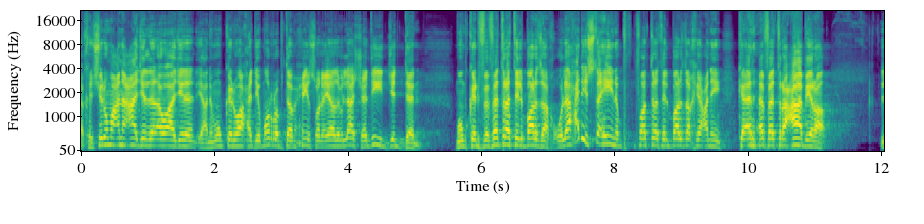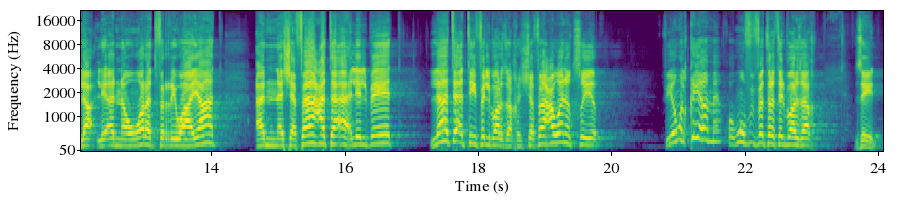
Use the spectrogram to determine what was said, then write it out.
لكن شنو معنى عاجلا أو اجلا؟ يعني ممكن واحد يمر بتمحيص والعياذ بالله شديد جدا. ممكن في فترة البرزخ ولا أحد يستهين بفترة البرزخ يعني كأنها فترة عابرة. لا لأنه ورد في الروايات أن شفاعة أهل البيت لا تأتي في البرزخ. الشفاعة وين تصير؟ في يوم القيامة ومو في فترة البرزخ. زين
